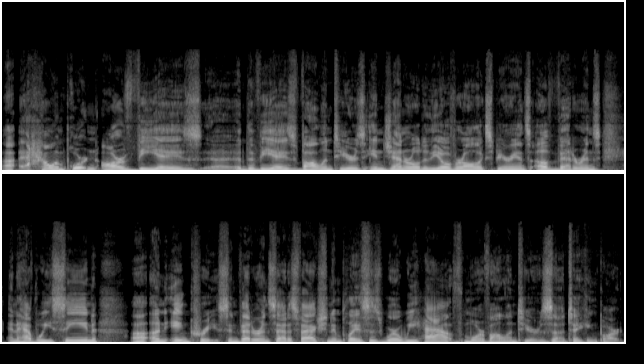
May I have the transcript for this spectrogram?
Uh, how important are VAs, uh, the VA's volunteers in general, to the overall experience of veterans? And have we seen, uh, an increase in veteran satisfaction in places where we have more volunteers uh, taking part.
